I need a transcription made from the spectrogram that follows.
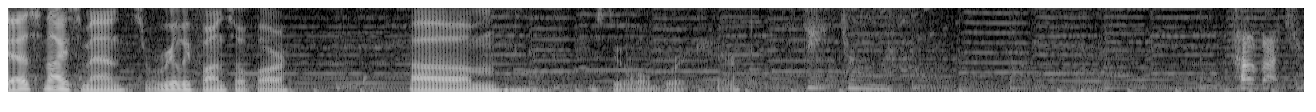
Yeah, it's nice, man. It's really fun so far. Um, let's do Olberic here. Stay strong. have at you.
